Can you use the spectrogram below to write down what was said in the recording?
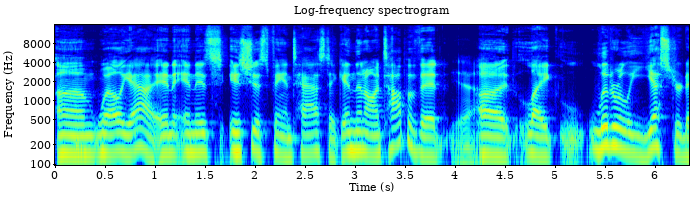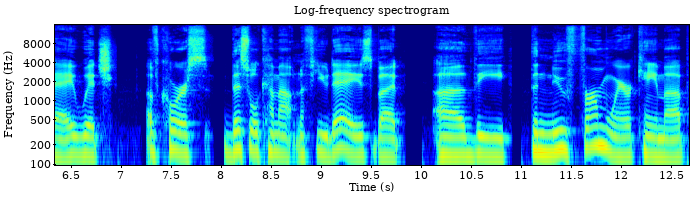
Um, well, yeah, and and it's it's just fantastic. And then on top of it, Yeah. uh, like literally yesterday, which of course this will come out in a few days, but uh, the the new firmware came up,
